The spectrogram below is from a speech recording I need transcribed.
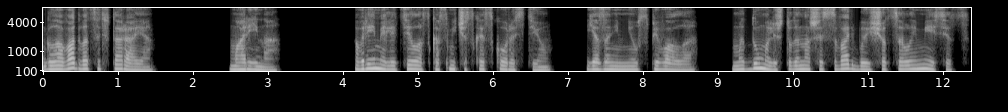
Глава 22. Марина. Время летело с космической скоростью. Я за ним не успевала. Мы думали, что до нашей свадьбы еще целый месяц.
